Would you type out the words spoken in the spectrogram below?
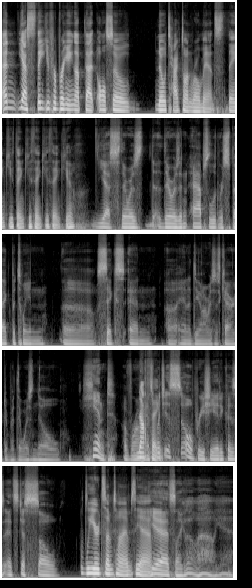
And yes, thank you for bringing up that also no tact on romance. Thank you, thank you, thank you, thank you. Yes, there was there was an absolute respect between uh, Six and uh, Ana de Armas' character, but there was no hint of romance, Nothing. which is so appreciated because it's just so weird sometimes. Yeah. Yeah, it's like, oh wow, yeah,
